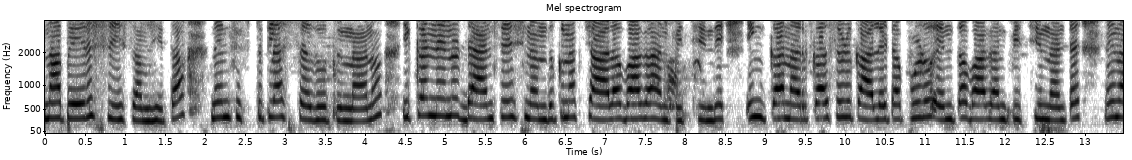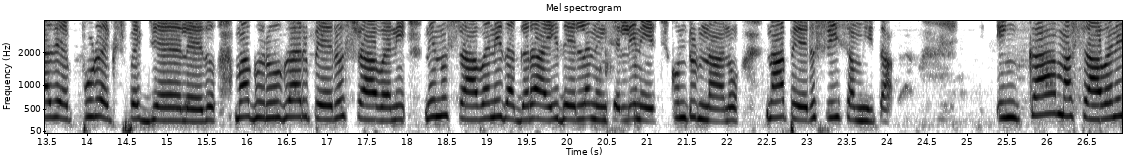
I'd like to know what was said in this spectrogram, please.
నా పేరు శ్రీ సంహిత. నేను ఫిఫ్త్ క్లాస్ చదువుతున్నాను. ఇక్కడ నేను డ్యాన్స్ చేసినందుకు నాకు చాలా బాగా అనిపించింది. ఇంకా నరకాసుడు కాలేటప్పుడు ఎంత బాగా అనిపించింది అంటే నేను అది ఎప్పుడు ఎక్స్పెక్ట్ చేయలేదు. మా గురువు గారి పేరు శ్రావణి. నేను శ్రావణి దగ్గర ఐదేళ్ళ నుంచి వెళ్ళి నేర్చుకుంటున్నాను. నా పేరు శ్రీ సంహిత. ఇంకా మా శ్రావణి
